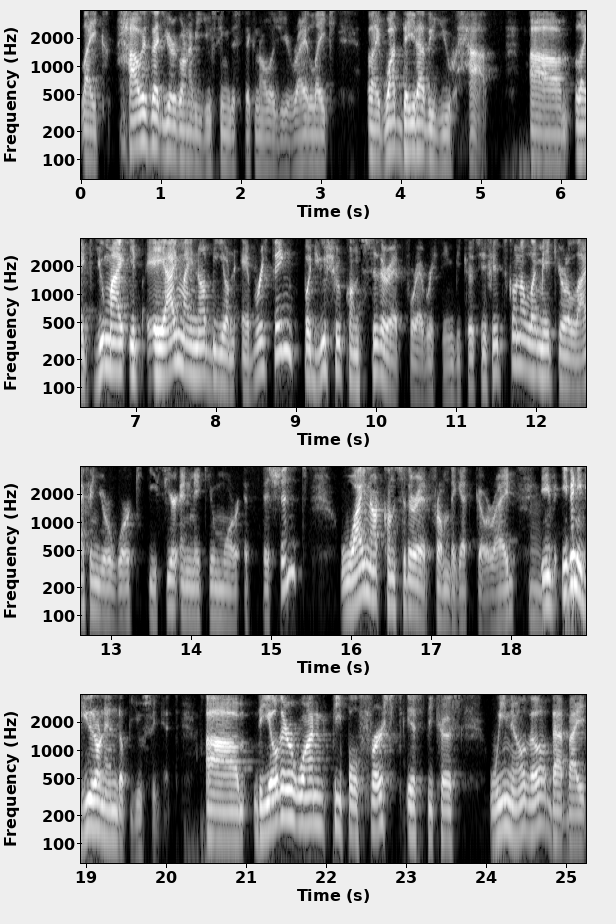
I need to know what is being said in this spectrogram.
like how is that you're going to be using this technology, right? Like like what data do you have? Um, like you might it, ai might not be on everything but you should consider it for everything because if it's going to like make your life and your work easier and make you more efficient why not consider it from the get-go right? Mm. if, even if you don't end up using it. Um, the other one people first is because we know though that by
